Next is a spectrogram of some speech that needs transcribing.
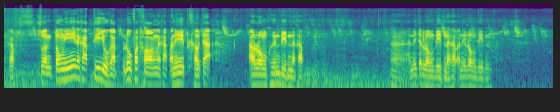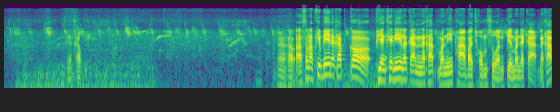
นะครับ ส่วนตรงนี้นะครับที่อยู่กับลูกฟักทองนะครับ อันนี้เขาจะ เอาลงพื้นดินนะครับ อ่า อันนี้จะลงดินนะครับ อันนี้ลงดินนะครับ อ่าครับอ่าสำหรับคลิปนี้นะครับ ก็เพียงแค่นี้แล้วกันนะครับ วันนี้พามาชมสวนเปลี่ยนบรรยากาศนะครับ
